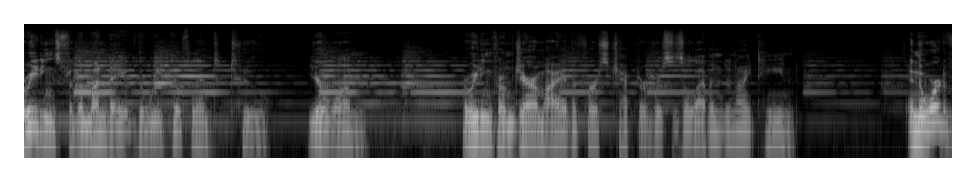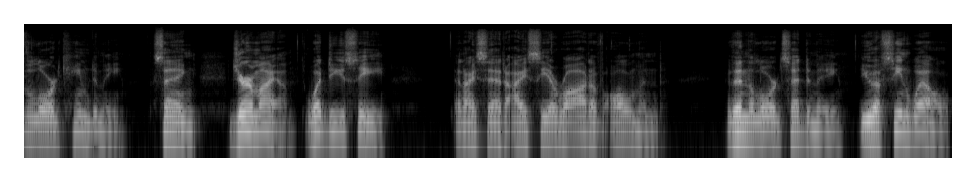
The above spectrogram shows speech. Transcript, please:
readings for the Monday of the week of Lent 2, Year 1. A reading from Jeremiah, the first chapter, verses 11 to 19. And the word of the Lord came to me, saying, Jeremiah, what do you see? And I said, I see a rod of almond. Then the Lord said to me, You have seen well,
